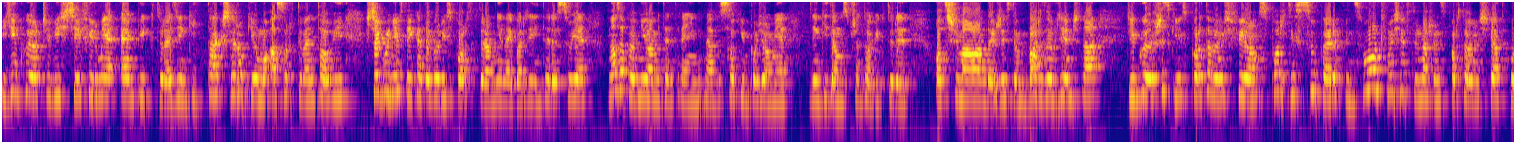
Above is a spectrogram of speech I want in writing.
i dziękuję oczywiście firmie Empik, która dzięki tak szerokiemu asortymentowi, szczególnie w tej kategorii sport, która mnie najbardziej interesuje, no zapewniła mi ten trening na wysokim poziomie dzięki temu sprzętowi, który otrzymałam, także jestem bardzo wdzięczna. Dziękuję wszystkim sportowym świrom. Sport jest super, więc łączmy się w tym naszym sportowym świadku.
